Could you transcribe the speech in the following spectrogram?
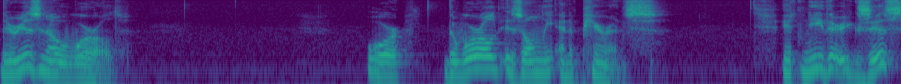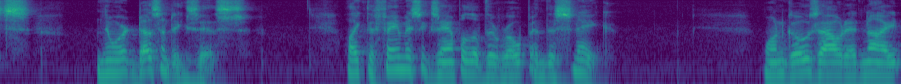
there is no world, or the world is only an appearance. It neither exists nor doesn't exist like the famous example of the rope and the snake. One goes out at night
